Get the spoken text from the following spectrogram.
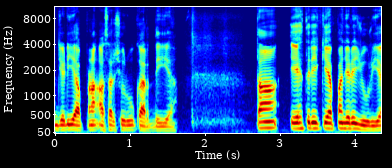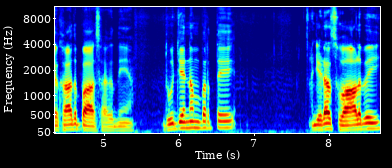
ਜਿਹੜੀ ਆਪਣਾ ਅਸਰ ਸ਼ੁਰੂ ਕਰਦੀ ਆ। ਤਾਂ ਇਸ ਤਰੀਕੇ ਆਪਾਂ ਜਿਹੜੀ ਯੂਰੀਆ ਖਾਦ ਪਾ ਸਕਦੇ ਆ। ਦੂਜੇ ਨੰਬਰ ਤੇ ਜਿਹੜਾ ਸਵਾਲ ਬਈ,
